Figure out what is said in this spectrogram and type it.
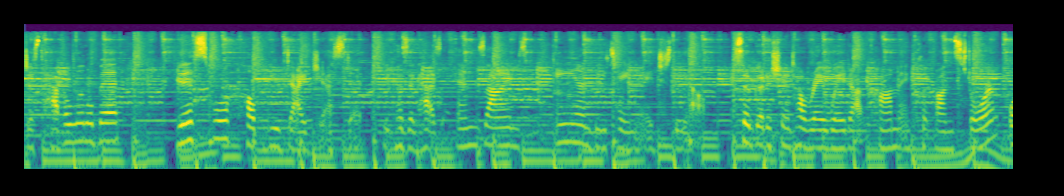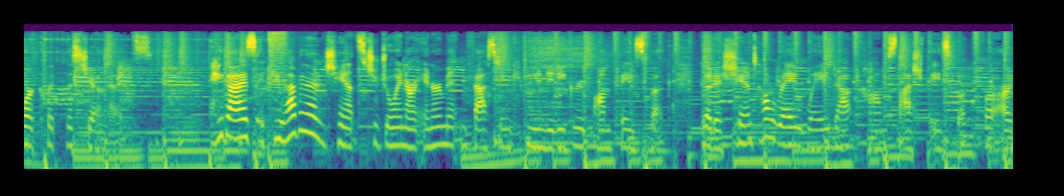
just have a little bit, this will help you digest it because it has enzymes and betaine HCl. So go to chantelrayway.com and click on store or click the show notes. Hey guys, if you haven't had a chance to join our intermittent fasting community group on Facebook, go to chantelrayway.com slash Facebook for our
